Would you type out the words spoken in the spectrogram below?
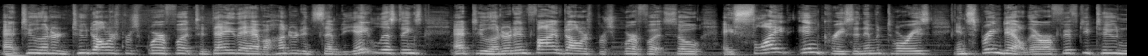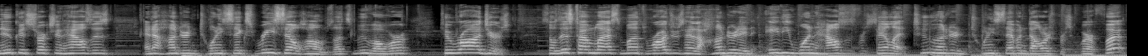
at $202 per square foot. Today, they have 178 listings at $205 per square foot. So a slight increase in inventories in Springdale. There are 52 new construction houses and 126 resale homes. Let's move over to Rogers. So this time last month, Rogers had 181 houses for sale at $227 per square foot.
